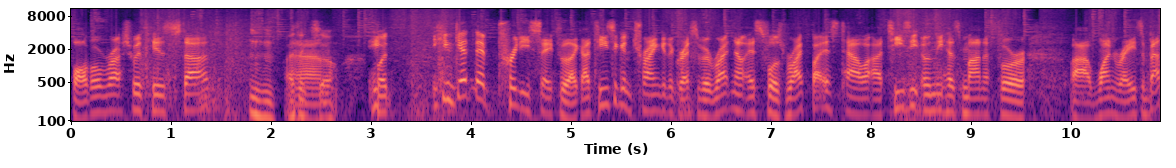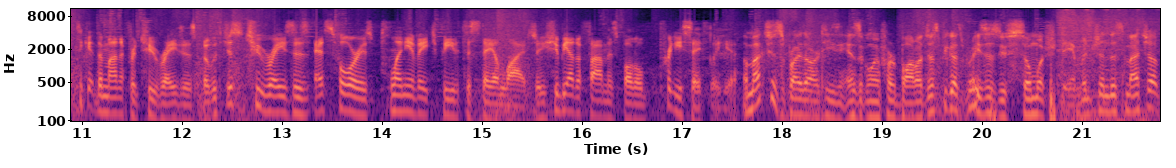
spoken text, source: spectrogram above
bottle rush with his start. Mm-hmm, I think Um, so. He, But he can get there pretty safely. Like Arteezy can try and get aggressive, but right now S4 is right by his tower. Arteezy only has mana for uh, one raze, about to get the mana for two razes. But with just two razes, S4 is plenty of HP to stay alive, so you should be able to farm this bottle pretty safely here. I'm actually surprised that Arteezy isn't going for a bottle, just because razes do so much damage in this matchup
